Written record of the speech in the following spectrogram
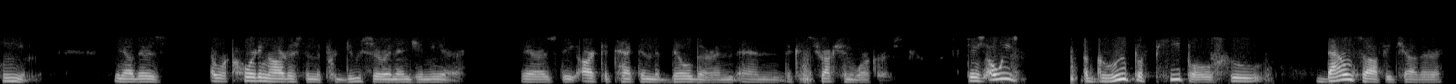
team. You know, there's a recording artist and the producer and engineer. There's the architect and the builder and, and the construction workers. There's always a group of people who bounce off each other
